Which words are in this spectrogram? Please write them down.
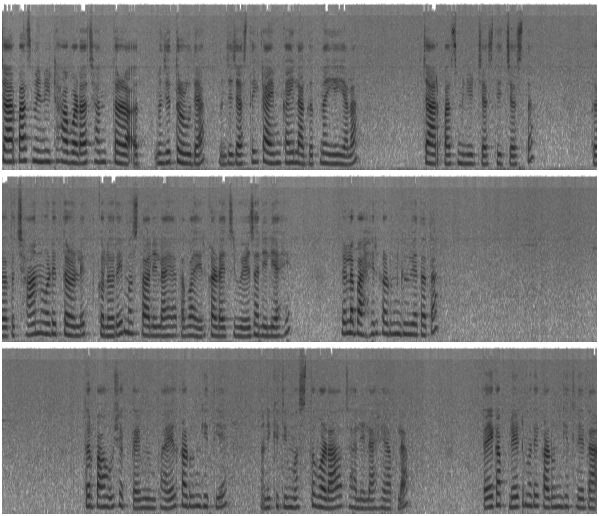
चार पाच मिनिट हा वडा छान तळा म्हणजे तळू द्या. म्हणजे जास्तही टाईम काही लागत नाही आहे याला. चार पाच मिनिट जास्तीत जास्त. तर आता छान वडे तळलेत. कलरही मस्त आलेला आहे. आता बाहेर काढायची वेळ झालेली आहे. त्याला बाहेर काढून घेऊयात आता. तर पाहू शकताय मी बाहेर काढून घेते आणि किती मस्त वडा झालेला आहे आपला. तर एका प्लेटमध्ये काढून घेतलेला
